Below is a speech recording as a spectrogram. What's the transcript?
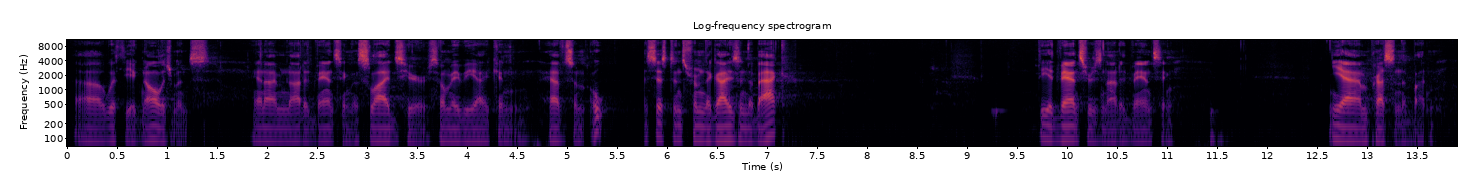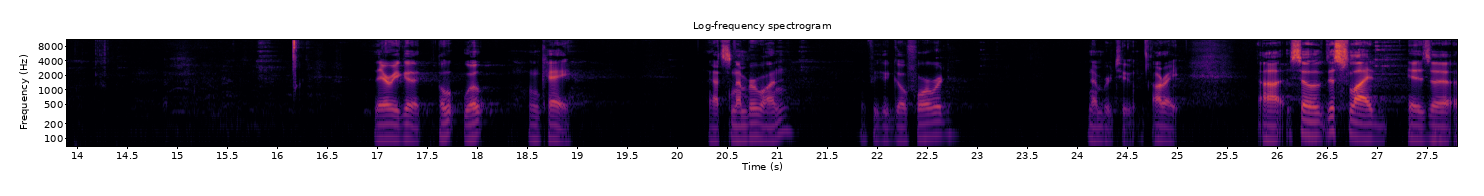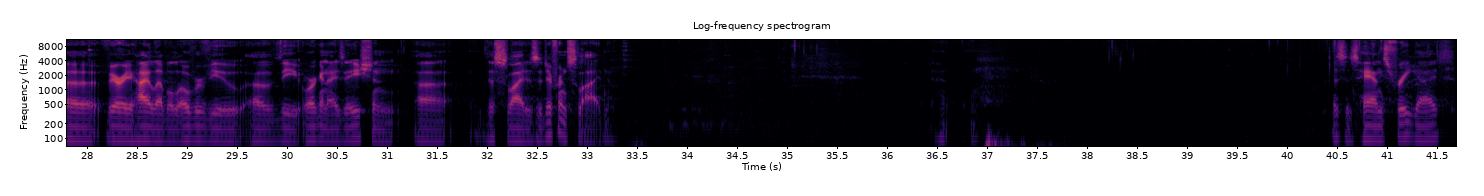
uh, with the acknowledgments. And I'm not advancing the slides here, so maybe I can have some oh, assistance from the guys in the back. The advancer is not advancing. Yeah, I'm pressing the button. There we go. Oh, whoa, okay. That's number one. If we could go forward. Number two. All right. Uh, so this slide is a, a, very high-level overview of the organization. Uh, this slide is a different slide. This is hands-free, guys.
